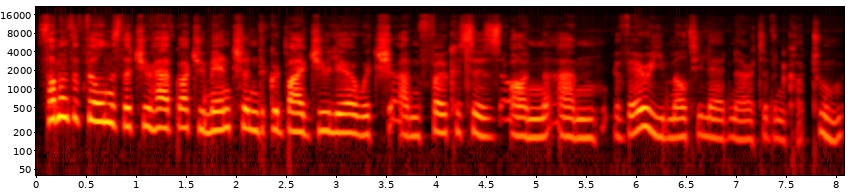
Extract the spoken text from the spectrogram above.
Some of the films that you have got, you mentioned Goodbye Julia, which um, focuses on um, a very multi layered narrative in Khartoum.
